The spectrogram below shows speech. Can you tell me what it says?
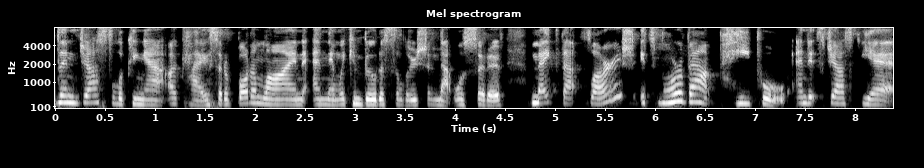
than just looking at, okay, sort of bottom line, and then we can build a solution that will sort of make that flourish. It's more about people. And it's just, yeah,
